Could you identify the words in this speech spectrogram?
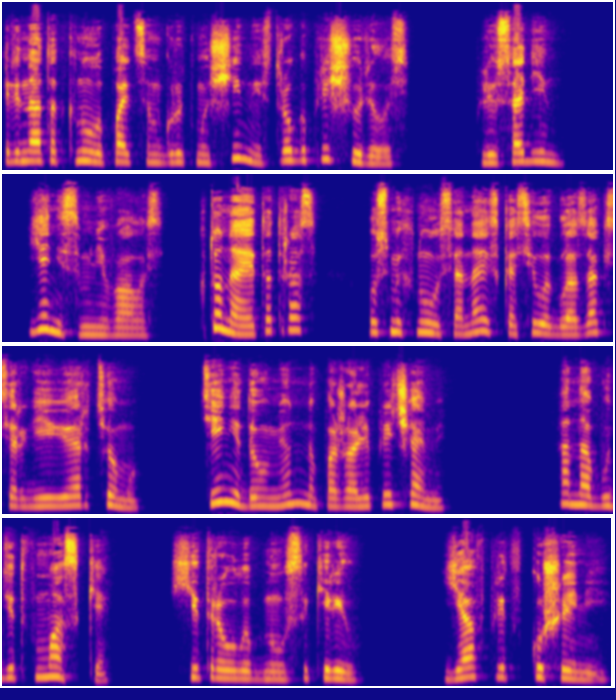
Рената ткнула пальцем в грудь мужчины и строго прищурилась. «Плюс один». Я не сомневалась. «Кто на этот раз?» Усмехнулась она и скосила глаза к Сергею и Артему. Те недоуменно пожали плечами. Она будет в маске, хитро улыбнулся Кирилл. Я в предвкушении.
